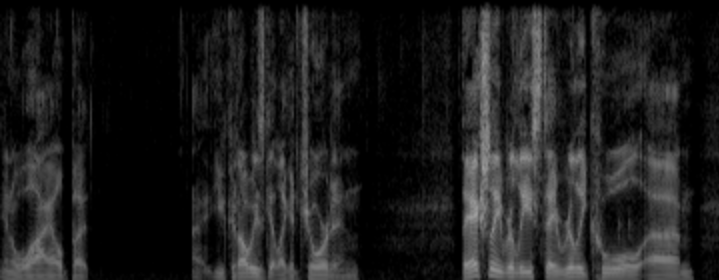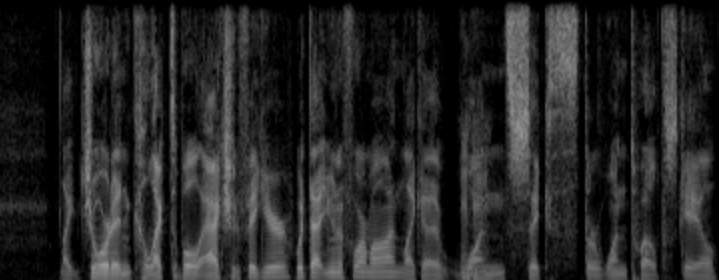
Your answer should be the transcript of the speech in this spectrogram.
in a while, but uh, you could always get like a Jordan. They actually released a really cool um, like Jordan collectible action figure with that uniform on, like a Mm-hmm. one sixth or one twelfth scale,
